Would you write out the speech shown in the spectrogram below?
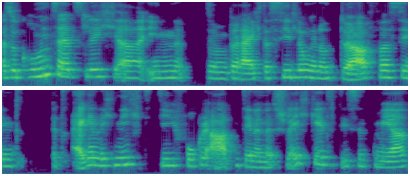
Also grundsätzlich äh, in dem Bereich der Siedlungen und Dörfer sind jetzt eigentlich nicht die Vogelarten, denen es schlecht geht. Die sind mehr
